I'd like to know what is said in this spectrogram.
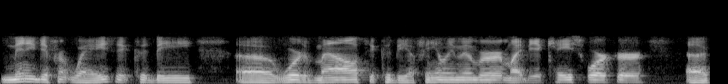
many different ways. It could be uh, word of mouth. It could be a family member, it might be a caseworker, a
